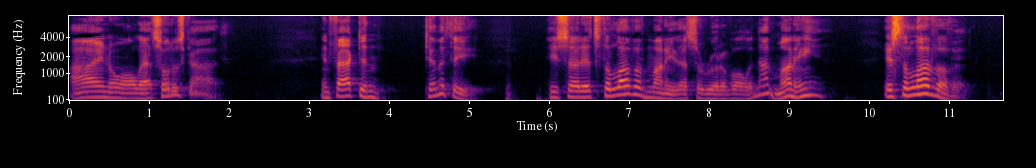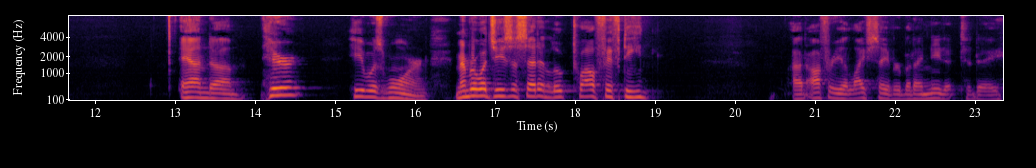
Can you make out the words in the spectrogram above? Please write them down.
I know all that. So does God. In fact, in Timothy. He said, It's the love of money that's the root of all. It. Not money, it's the love of it. And um, here he was warned. Remember what Jesus said in Luke 12 15? I'd offer you a lifesaver, but I need it today.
